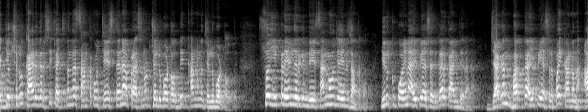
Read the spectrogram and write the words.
అధ్యక్షుడు కార్యదర్శి ఖచ్చితంగా సంతకం చేస్తేనే ఆ ప్రెస్ నోట్ చెల్లుబాటు అవుద్ది ఖండన చెల్లుబాటు అవుద్ది. సో ఇక్కడ ఏం జరిగింది? సంఘం చేయని సంతకం. ఇరుక్కుపోయిన ఐపీఎస్ అధికారి కాంతిరాణ. జగన్ భక్త ఐపీఎస్లపై ఖండన. ఆ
